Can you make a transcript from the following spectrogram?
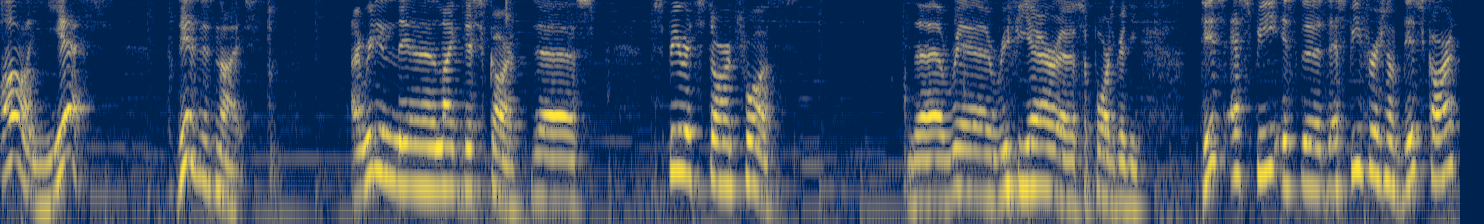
Oh, yes! This is nice. I really uh, like this card, the Spirit Star Trust the Riviere uh, support gritty. This SP is the, the SP version of this card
